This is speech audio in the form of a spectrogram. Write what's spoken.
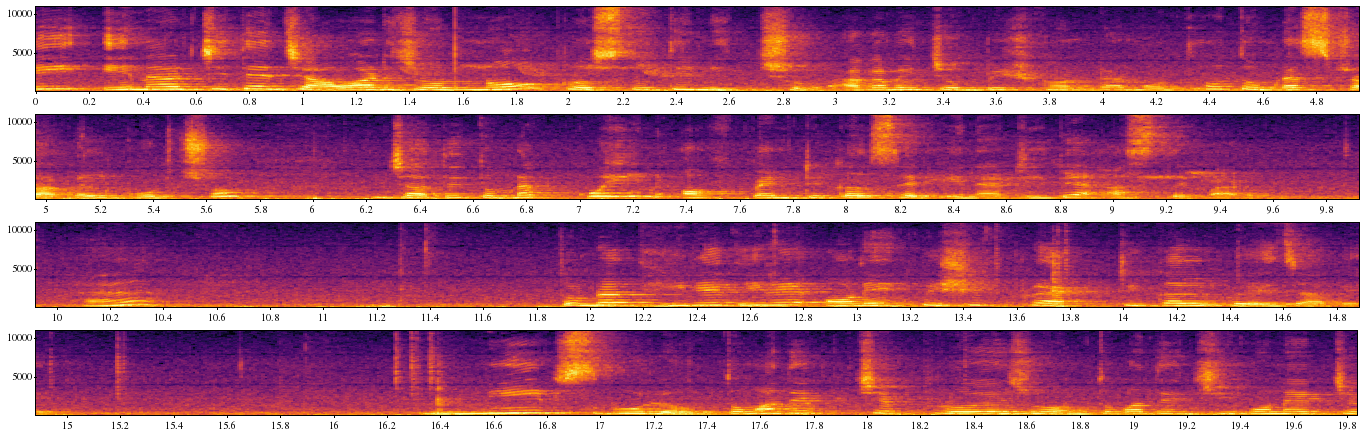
এই এনার্জিতে যাওয়ার জন্য প্রস্তুতি নিচ্ছ। আগামী চব্বিশ ঘণ্টার মধ্যেও তোমরা স্ট্রাগল করছ, যাতে তোমরা কুইন অফ পেন্টিকলসের এনার্জিতে আসতে পারো। হ্যাঁ? তোমরা ধীরে ধীরে অনেক বেশি প্র্যাকটিক্যাল হয়ে যাবে। নিডসগুলো তোমাদের যে প্রয়োজন, তোমাদের জীবনের যে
